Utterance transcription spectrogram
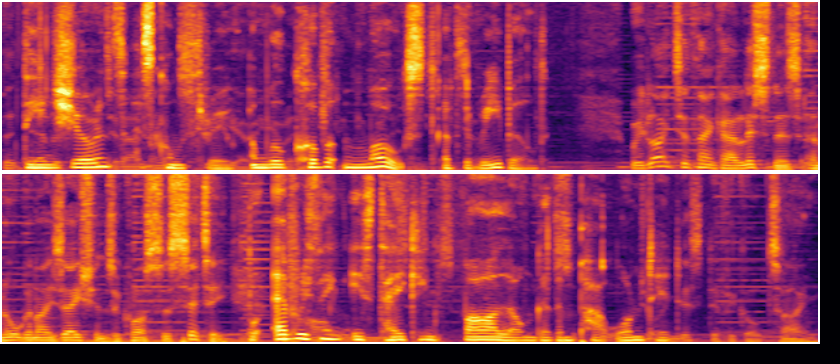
The insurance has come through and will cover most of the rebuild. We'd like to thank our listeners and organisations across the city But everything is taking far longer than Pat wanted. this difficult time.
